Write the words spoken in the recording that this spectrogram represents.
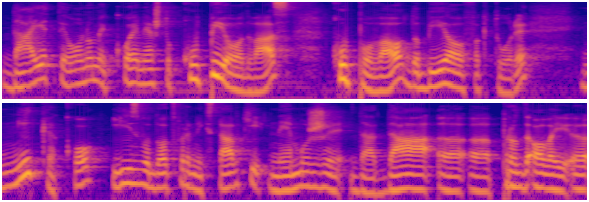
dajete onome ko je nešto kupio od vas, kupovao, dobijao fakture, nikako izvod otvorenih stavki ne može da da uh, uh, ovaj, uh,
